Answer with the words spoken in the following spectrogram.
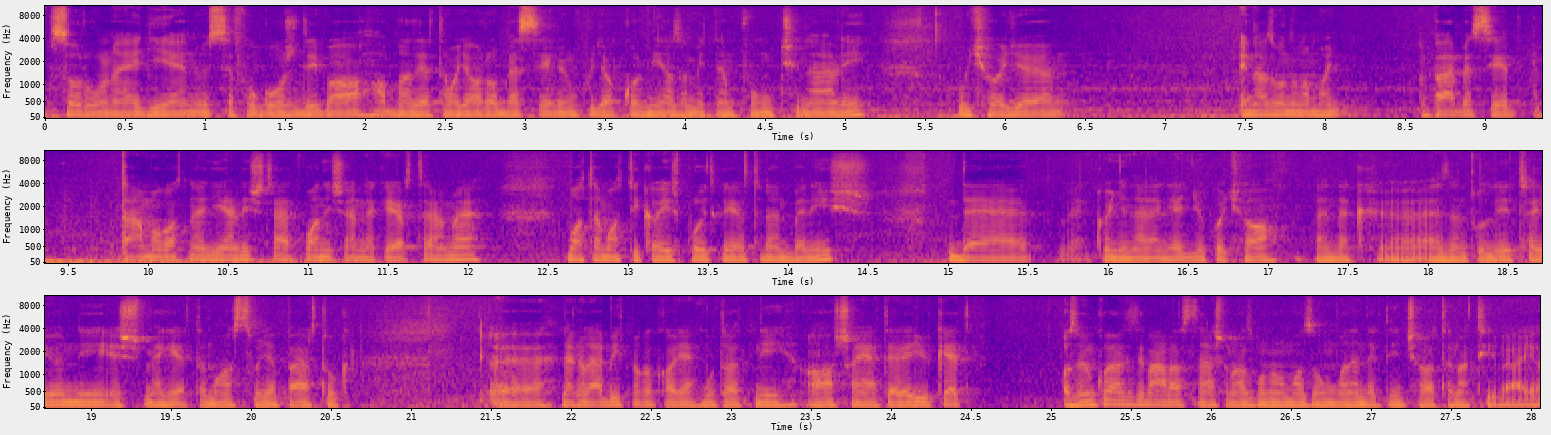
szorulna egy ilyen összefogós diba, abban az értem, hogy arról beszélünk, hogy akkor mi az, amit nem fogunk csinálni. Úgyhogy én azt gondolom, hogy a párbeszéd támogatna egy ilyen listát, van is ennek értelme, matematikai és politikai értelemben is, de könnyen elengedjük, hogyha ennek ez nem tud létrejönni, és megértem azt, hogy a pártok legalább itt meg akarják mutatni a saját erejüket. Az önkormányzati választáson azt gondolom azonban ennek nincs alternatívája.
